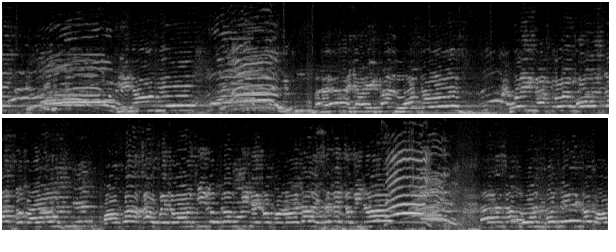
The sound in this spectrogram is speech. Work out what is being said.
ยพี่น้องเอ้ยแม่ใหญ่กันเหลือเกินคุยกับตัวแทนรัฐบาลบอกว่าเข้าไปรอที่รถลมที่ไหนก็รอได้ ใช่ไหมครับพี่น้อง ใช่ แต่ตำรวจคนนี้เขาบอก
